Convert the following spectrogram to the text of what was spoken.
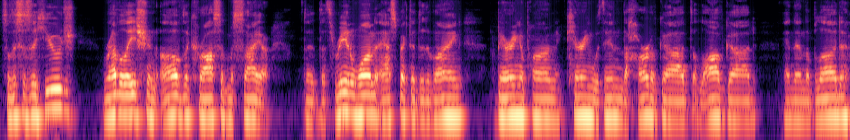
So this is a huge revelation of the cross of Messiah, the, the three in one aspect of the divine, bearing upon, carrying within the heart of God, the law of God, and then the blood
